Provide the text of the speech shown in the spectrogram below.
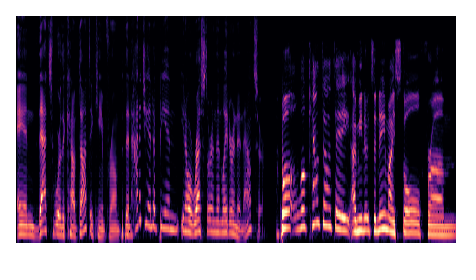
and that's where the Count Dante came from. But then, how did you end up being, you know, a wrestler and then later an announcer? Well, well, Count Dante. I mean, it's a name I stole from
